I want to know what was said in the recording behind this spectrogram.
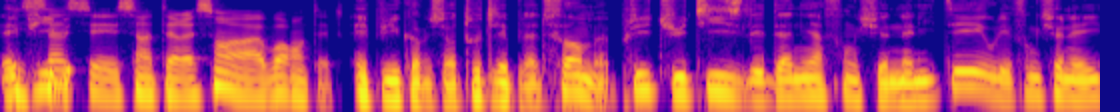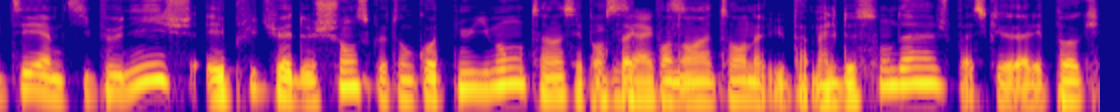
Et, puis, ça, c'est intéressant à avoir en tête. Et puis, comme sur toutes les plateformes, plus tu utilises les dernières fonctionnalités ou les fonctionnalités un petit peu niche, et plus tu as de chances que ton contenu contenu monte. Hein. C'est pour ça que pendant un temps, on a vu pas mal de sondages parce qu'à l'époque,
